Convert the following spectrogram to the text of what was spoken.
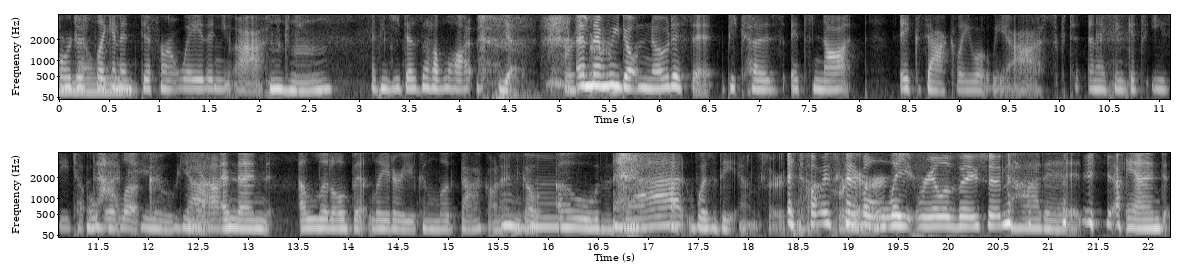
or just like in a different way than you asked. I think he does that a lot. Yes, for and then we don't notice it because it's not exactly what we asked. And I think it's easy to overlook. That too, yeah. And then a little bit later, you can look back on it and go, "Oh, that was the answer." To Mm-hmm. it's always kind of a late realization. Got it. Yeah. And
